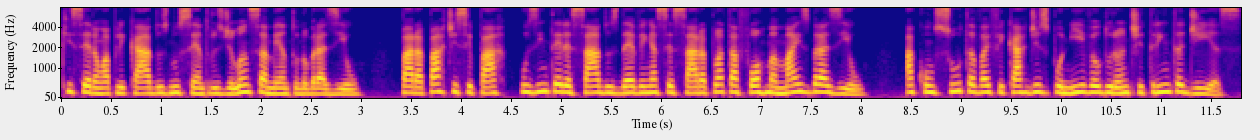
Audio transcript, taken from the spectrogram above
que serão aplicados nos centros de lançamento no Brasil. Para participar, os interessados devem acessar a plataforma Mais Brasil. A consulta vai ficar disponível durante 30 dias.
